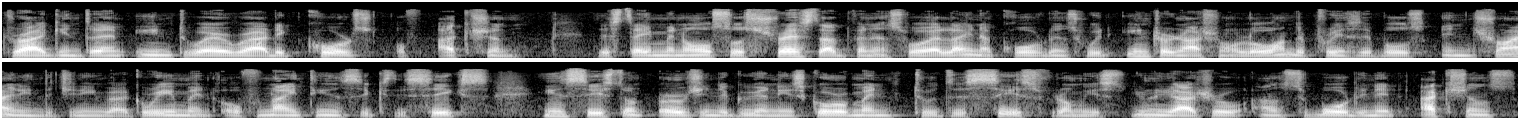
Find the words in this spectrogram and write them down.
dragging them into a erratic course of action. The statement also stressed that Venezuela, in accordance with international law and the principles enshrined in the Geneva Agreement of 1966, insists on urging the Guyanese government to desist from its unilateral and subordinate actions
